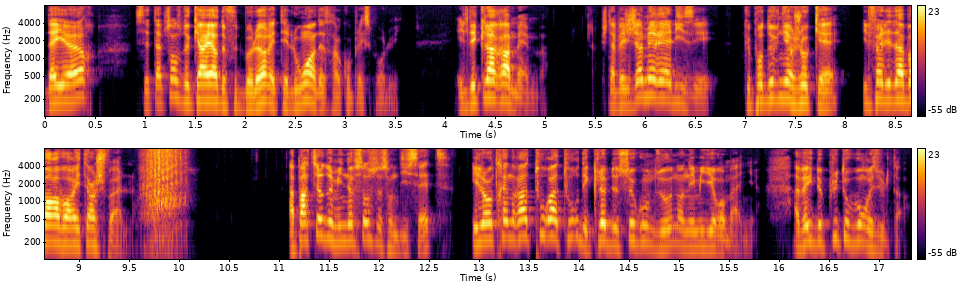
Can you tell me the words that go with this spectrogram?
D'ailleurs, cette absence de carrière de footballeur était loin d'être un complexe pour lui. Il déclarera même Je n'avais jamais réalisé que pour devenir jockey, il fallait d'abord avoir été un cheval. À partir de 1977, il entraînera tour à tour des clubs de seconde zone en Émilie-Romagne, avec de plutôt bons résultats.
